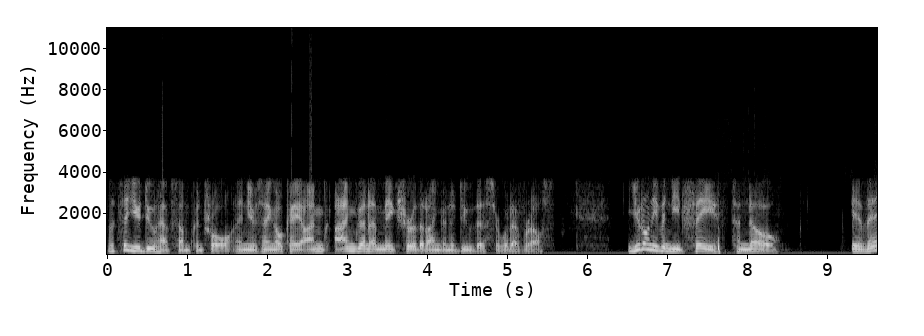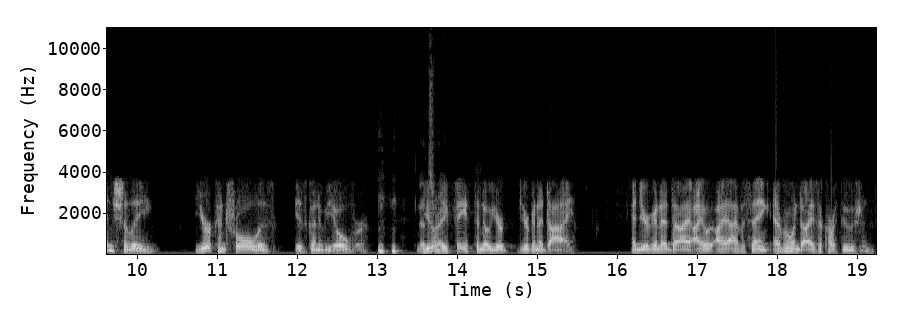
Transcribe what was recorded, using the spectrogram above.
Let's say you do have some control and you're saying, "Okay, I'm I'm going to make sure that I'm going to do this or whatever else." You don't even need faith to know eventually your control is is going to be over. you don't right. need faith to know you're you're going to die, and you're going to die. I I have a saying: everyone dies a Carthusian.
